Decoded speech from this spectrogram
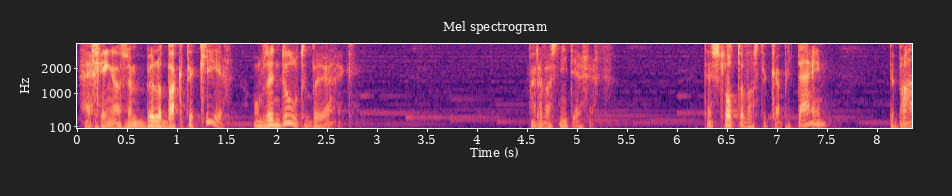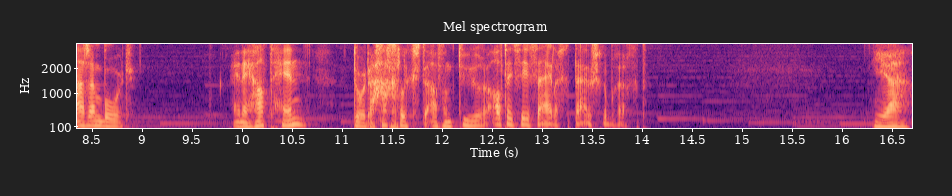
Hij ging als een bullebak tekeer om zijn doel te bereiken. Maar dat was niet erg. Ten slotte was de kapitein de baas aan boord. En hij had hen door de hachelijkste avonturen altijd weer veilig thuisgebracht. Ja,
